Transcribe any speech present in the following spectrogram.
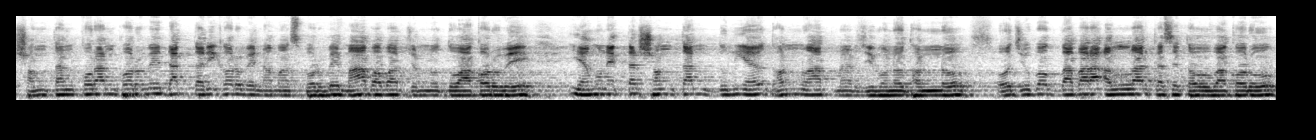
সন্তান কোরআন পড়বে, ডাক্তারি করবে, নামাজ পড়বে, মা বাবার জন্য দোয়া করবে। এমন একটা সন্তান দুনিয়ায় ধন্য, আপনার জীবনও ধন্য। ও যুবক বাবারা, আল্লাহর কাছে তওবা করো।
